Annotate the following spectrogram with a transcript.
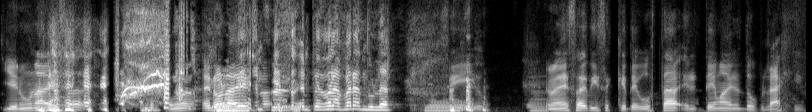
Y en una de esas. en una, de esas. Empezó la farándula. Sí. En una de esas dices que te gusta el tema del doblaje.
